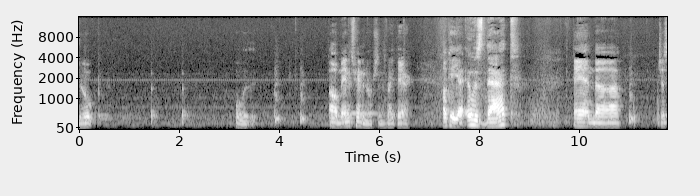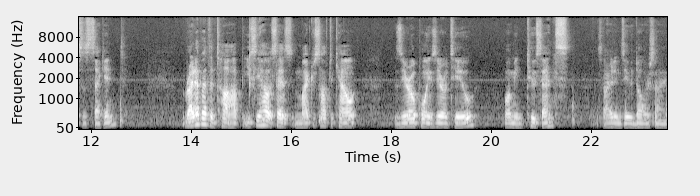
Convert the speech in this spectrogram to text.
Nope. What was it? Oh, manage payment options right there. Okay, yeah, it was that. And, uh, just a second. Right up at the top, you see how it says Microsoft account 0.02? Well, I mean, 2 cents. Sorry, I didn't see the dollar sign.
